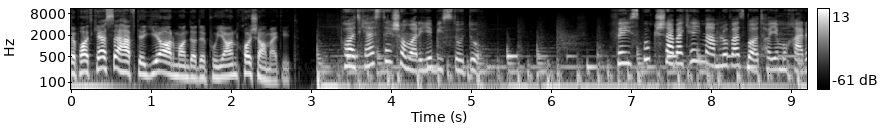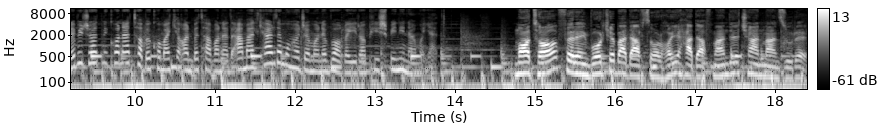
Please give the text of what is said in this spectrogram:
به پادکست هفتگی آرمان داده پویان خوش آمدید. پادکست شماره 22 فیسبوک شبکه مملو از باتهای مخرب ایجاد می کند تا به کمک آن بتواند عملکرد مهاجمان واقعی را پیش بینی نماید. ماتا فریمورک بدافزارهای هدفمند چند منظوره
